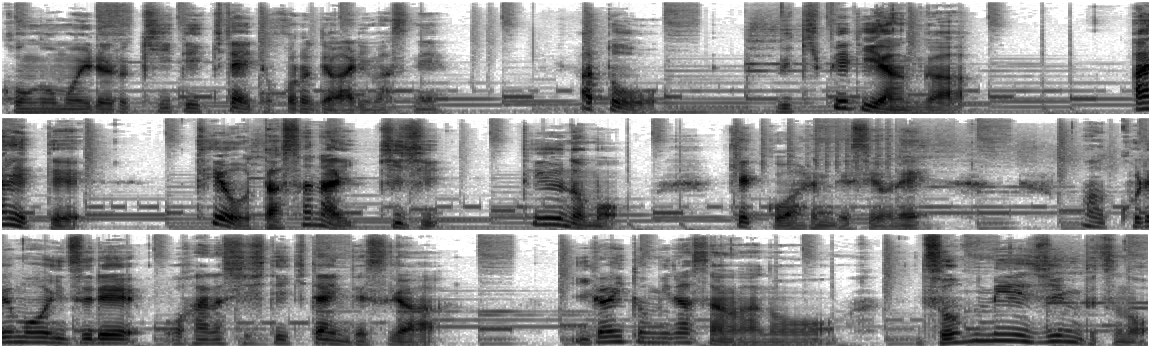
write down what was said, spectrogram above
今後もいろいろ聞いていきたいところではありますね。あと、ウィキペディアンがあえて手を出さない記事っていうのも結構あるんですよね。まあこれもいずれお話ししていきたいんですが、意外と皆さんあの、存命人物の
